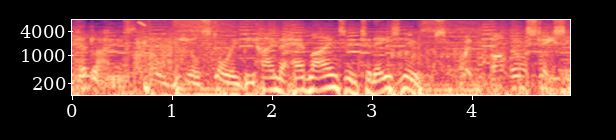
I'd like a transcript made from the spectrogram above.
headlines. The real story behind the headlines in today's news with Bump and Stacy.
